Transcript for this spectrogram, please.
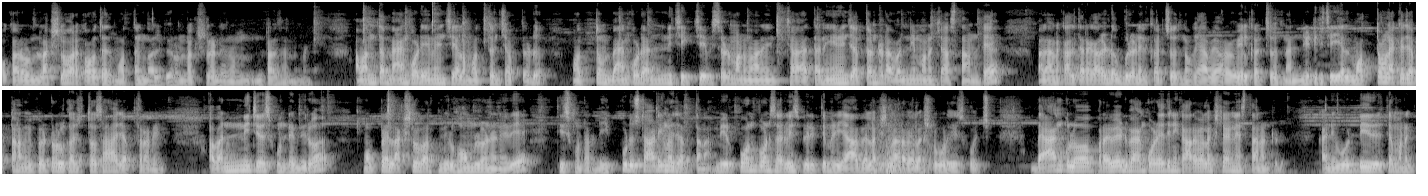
ఒక రెండు లక్షల వరకు అవుతుంది మొత్తం కలిపి. రెండు లక్షలు అనేది ఉంటుంది అన్నమాట అవంతా బ్యాంక్ కూడా ఏమేం చేయాలో మొత్తం చెప్తాడు. మొత్తం బ్యాంక్ కూడా అన్ని చెక్ చేపిస్తాడు. మనం తను ఏమేమి చెప్తుంటాడు అవన్నీ మనం చేస్తా ఉంటే వాళ్ళ వెనకాల తిరగాలి. డబ్బులు అనేది ఖర్చు అవుతుంది. ఒక యాభై అరవై వేలు ఖర్చు అవుతుంది. అన్నిటికీ చేయాలి. మొత్తం లెక్క చెప్తాను మీ పెట్రోల్ ఖర్చుతో సహా చెప్తాను నేను. అవన్నీ చేసుకుంటే మీరు ముప్పై లక్షల వరకు మీరు హోమ్ లోన్ అనేది తీసుకుంటారండి. ఇప్పుడు స్టార్టింగ్లో చెప్తాను మీరు ఫోన్ ఫోన్ సర్వీస్ పెరిగితే మీరు యాభై లక్షలు అరవై లక్షలు కూడా తీసుకోవచ్చు. బ్యాంకులో ప్రైవేట్ బ్యాంక్ కూడా అయితే నీకు అరవై లక్షలైనా ఇస్తానంటాడు. కానీ వడ్డీ అయితే మనకి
